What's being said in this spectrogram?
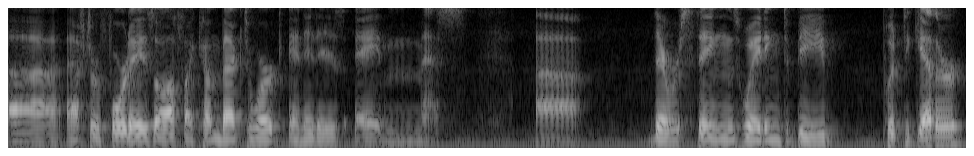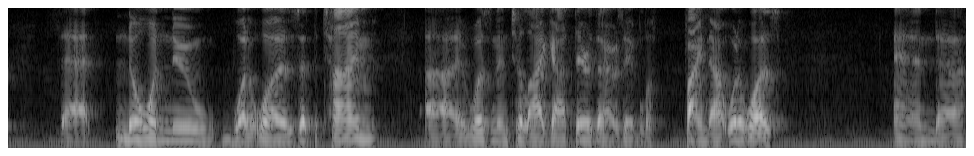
uh, after four days off, I come back to work and it is a mess. Uh, there was things waiting to be put together that no one knew what it was at the time. Uh, it wasn't until I got there that I was able to find out what it was and uh,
